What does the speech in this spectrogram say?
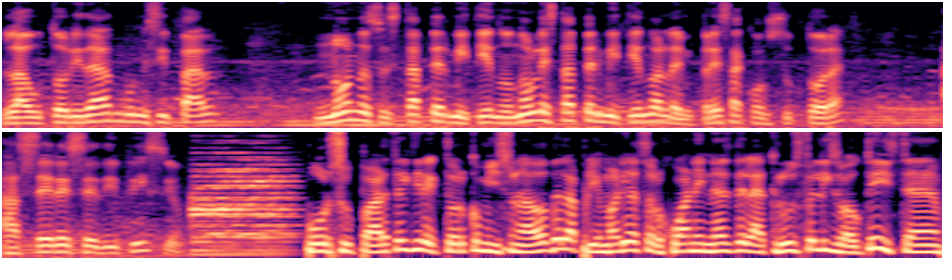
La autoridad municipal no nos está permitiendo, no le está permitiendo a la empresa constructora hacer ese edificio. Por su parte, el director comisionado de la primaria Sor Juana Inés de la Cruz, Félix Bautista,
